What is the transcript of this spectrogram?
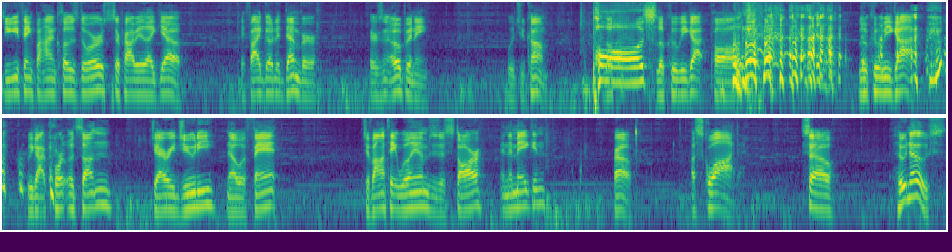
do you think behind closed doors they're probably like, "Yo, if I go to Denver, there's an opening. Would you come? Pause. Look who we got, Paul. Look who we got. We got Courtland Sutton, Jerry Jeudy, Noah Fant, Javonte Williams is a star in the making. Bro, a squad. So who knows?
